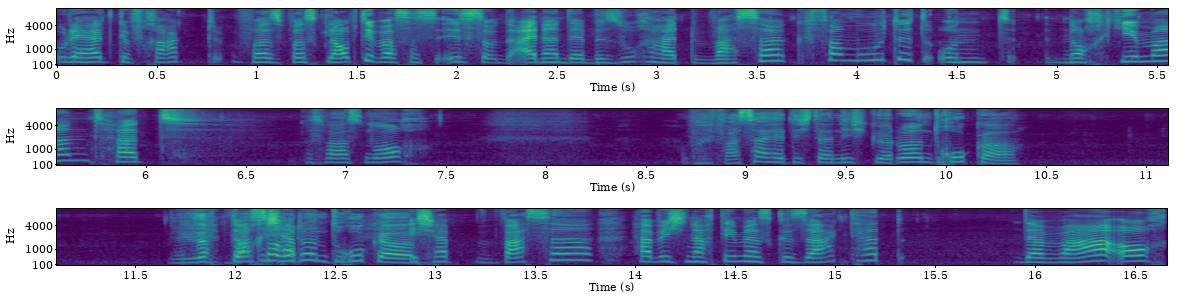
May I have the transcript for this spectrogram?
oder er hat gefragt, was, was glaubt ihr, was das ist? Und einer der Besucher hat Wasser vermutet und noch jemand hat, Was war es noch? Wasser hätte ich da nicht gehört. Oder ein Drucker. Er hat gesagt, Doch, Wasser ich hab- oder ein Drucker. ich habe Wasser, habe ich, nachdem er es gesagt hat, da war auch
